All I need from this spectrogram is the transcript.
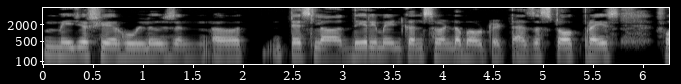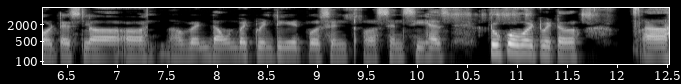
major shareholders and uh, Tesla they remain concerned about it as the stock price for Tesla uh, went down by 28% uh, since he has took over Twitter uh,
